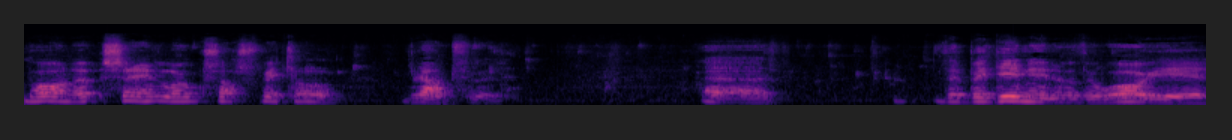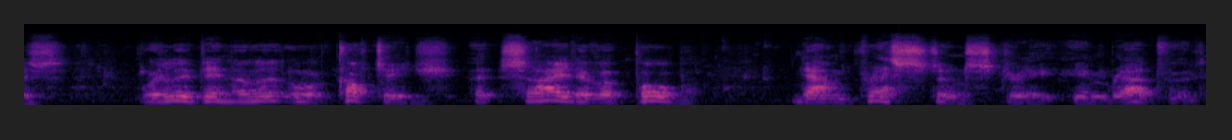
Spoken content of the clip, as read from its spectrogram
born at St Luke's Hospital, Bradford. Uh, the beginning of the war years. We lived in a little cottage at side of a pub down Preston Street in Bradford.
